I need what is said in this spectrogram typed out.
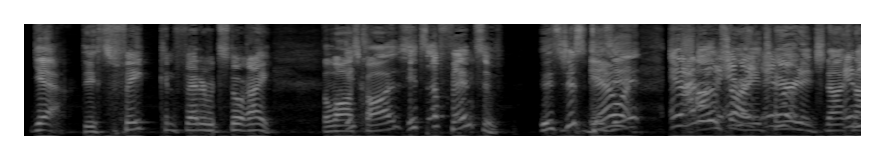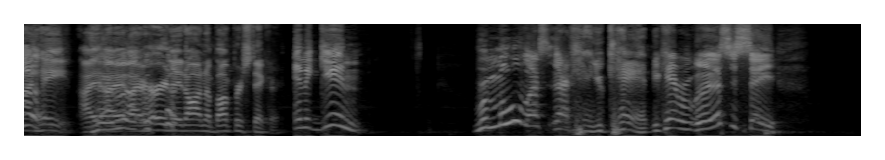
Yeah. This fake Confederate story. Like, The lost it's, cause? It's offensive. It's just downright. it? And I don't. I'm sorry, like- it's look- heritage, not not look- hate. I, I, I heard it on a bumper sticker. And again, remove us. You can't. You can't. Let's just say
